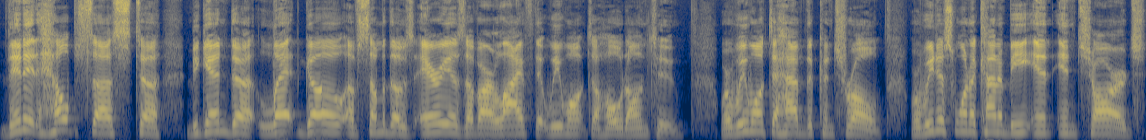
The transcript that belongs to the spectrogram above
then it helps us to begin to let go of some of those areas of our life that we want to hold on to, where we want to have the control, where we just want to kind of be in, in charge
